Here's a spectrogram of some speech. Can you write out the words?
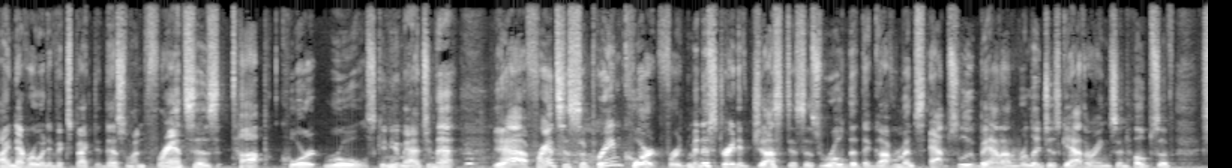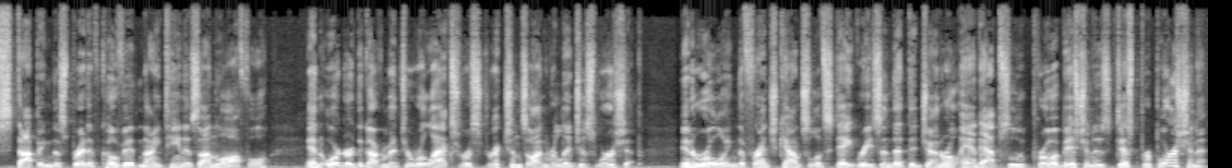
I never would have expected this one. France's top court rules. Can you imagine that? Yeah, France's Supreme Court for Administrative Justice has ruled that the government's absolute ban on religious gatherings in hopes of stopping the spread of COVID 19 is unlawful and ordered the government to relax restrictions on religious worship. In a ruling, the French Council of State reasoned that the general and absolute prohibition is disproportionate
